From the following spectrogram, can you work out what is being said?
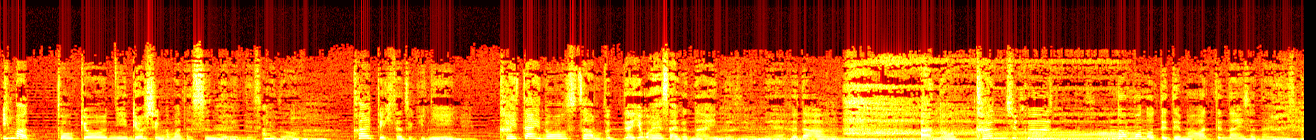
今東京に両親がまだ住んでるんですけど、帰ってきた時に、買いたい農産物ってお野菜がないんですよね。普段あの完熟のものって出回ってないじゃないですか。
